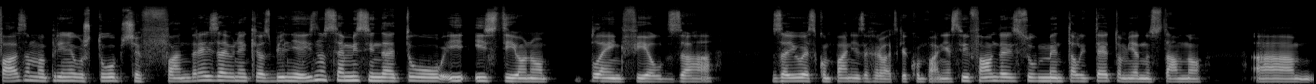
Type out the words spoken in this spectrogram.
fazama prije nego što uopće fundraizaju neke ozbiljnije iznose, mislim da je tu isti ono playing field za za US kompanije, za hrvatske kompanije. Svi founderi su mentalitetom jednostavno um,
